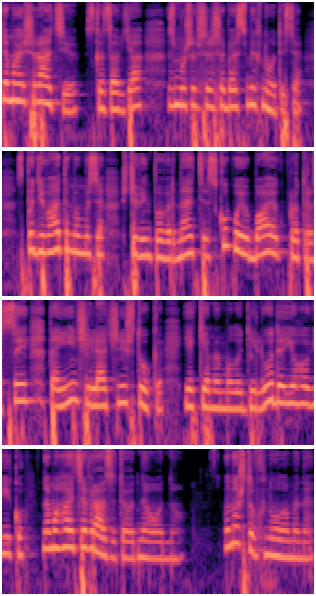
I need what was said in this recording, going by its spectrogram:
Ти маєш рацію, сказав я, змусивши себе всміхнутися. Сподіватимемося, що він повернеться з купою байок про троси та інші лячні штуки, якими молоді люди його віку намагаються вразити одне одного. Вона штовхнула мене.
